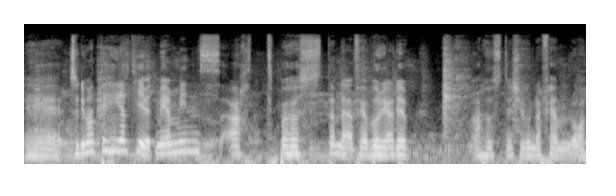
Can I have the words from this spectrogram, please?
Eh, så det var inte helt givet, men jag minns att på hösten där, för jag började ja, hösten 2005 då,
